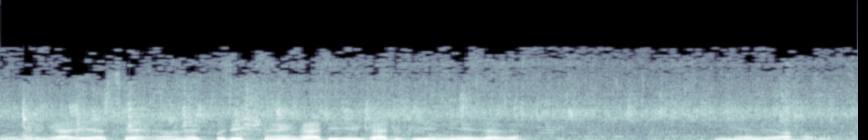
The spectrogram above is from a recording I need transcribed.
আমাদের গাড়ি আছে আমাদের প্রতিষ্ঠানের গাড়ি গাড়ি দিয়ে নিয়ে যাবে নিয়ে যাওয়া হবে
